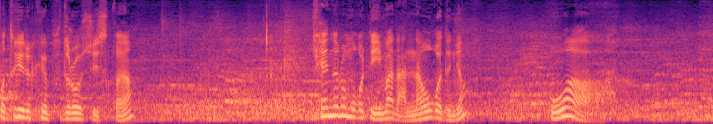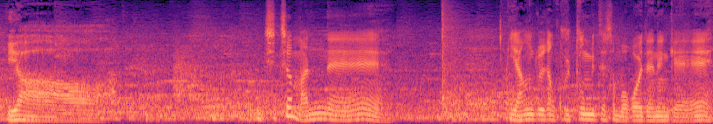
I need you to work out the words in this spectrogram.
어떻게 이렇게 부드러울 수 있을까요? 캔으로 먹을 때 이 맛 안 나오거든요. 우와, 이야, 진짜 많네. 양조장 굴뚝 밑에서 먹어야 되는 게,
